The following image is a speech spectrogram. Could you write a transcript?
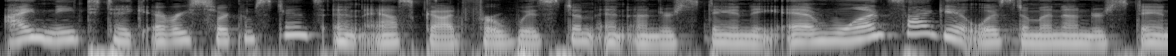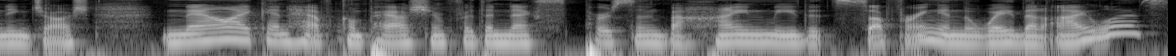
I need to take every circumstance and ask God for wisdom and understanding. And once I get wisdom and understanding, Josh, now I can have compassion for the next person behind me that's suffering in the way that I was.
